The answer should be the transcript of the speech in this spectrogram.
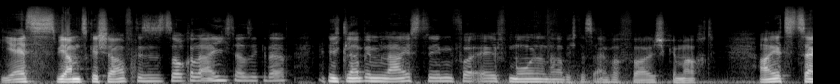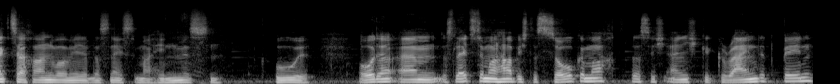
Yes, wir haben es geschafft. Es ist so leicht, als ich gedacht. Ich glaube, im Livestream vor elf Monaten habe ich das einfach falsch gemacht. Ah, jetzt zeigt es auch an, wo wir das nächste Mal hin müssen. Cool. Oder? Ähm, das letzte Mal habe ich das so gemacht, dass ich eigentlich gegrindet bin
